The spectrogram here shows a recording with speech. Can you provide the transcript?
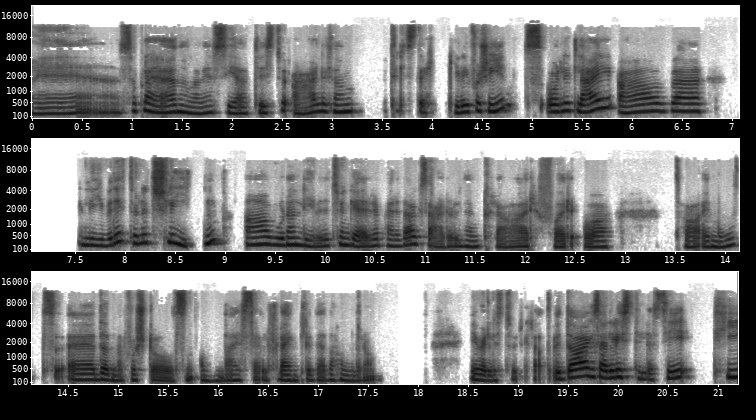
Eh, så pleier jeg noen ganger å si at hvis du er liksom tilstrekkelig forsynt og litt lei av eh, livet ditt, og litt sliten av hvordan livet ditt fungerer per i dag, så er du liksom klar for å ta imot eh, denne forståelsen om deg selv, for det er egentlig det det handler om i veldig stor grad. I dag har jeg lyst til å si ti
